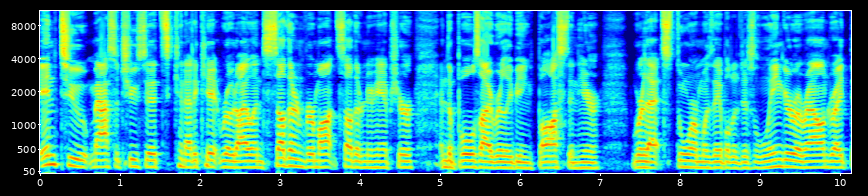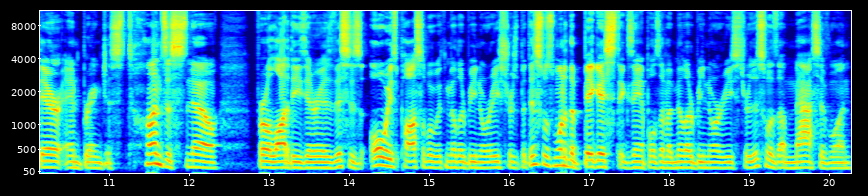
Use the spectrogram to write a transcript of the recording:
into Massachusetts, Connecticut, Rhode Island, southern Vermont, southern New Hampshire, and the bullseye really being Boston here, where that storm was able to just linger around right there and bring just tons of snow for a lot of these areas. This is always possible with Miller B nor'easters, but this was one of the biggest examples of a Miller B nor'easter. This was a massive one.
